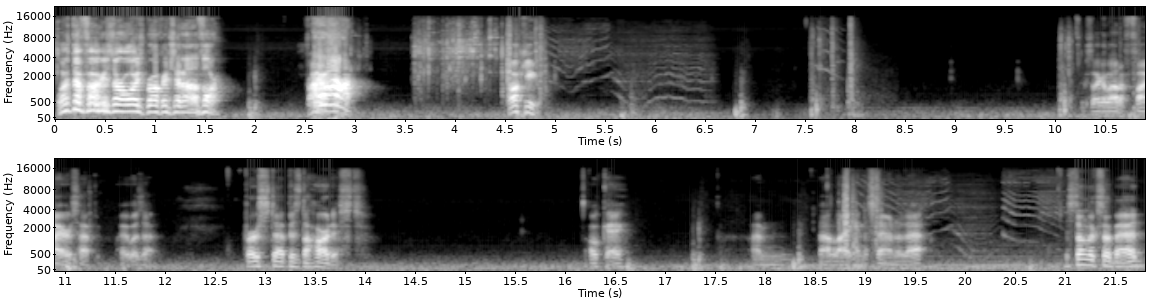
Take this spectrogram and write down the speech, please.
What the fuck is there always broken shit on the floor? Fire! Fuck you. Looks like a lot of fires happen. Wait, what's that? First step is the hardest. Okay. I'm not liking the sound of that. This don't look so bad.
